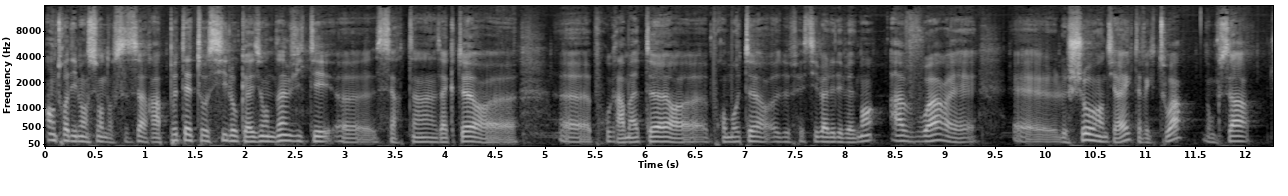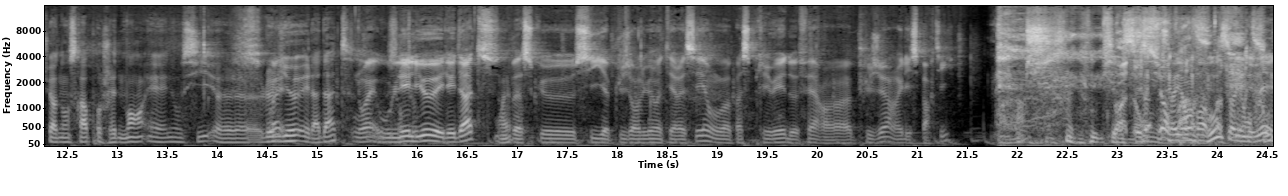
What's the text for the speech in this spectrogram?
en trois dimensions. Donc, ça sera peut-être aussi l'occasion d'inviter euh, certains acteurs. Euh, euh, programmateurs, promoteurs de festivals et d'événements à voir euh, euh, le show en direct avec toi. Donc ça, tu annonceras prochainement et nous aussi euh, le Ouais. lieu et la date. Ouais, ou Surtout. les lieux et les dates, Ouais. parce que s'il y a plusieurs lieux intéressés, on va pas se priver de faire plusieurs release parties. Bah, non, soyons fous, soyons fous.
